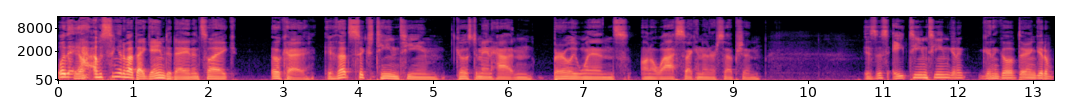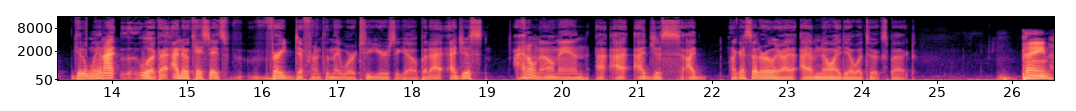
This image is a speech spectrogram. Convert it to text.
Well, they, I was thinking about that game today, and it's like, okay, if that 16 team goes to Manhattan, barely wins on a last second interception, is this 18 team gonna gonna go up there and get a get a win? I look, I, I know K State's very different than they were two years ago, but I, I just I don't know, man. I, I, I just I like I said earlier, I, I have no idea what to expect. Pain.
